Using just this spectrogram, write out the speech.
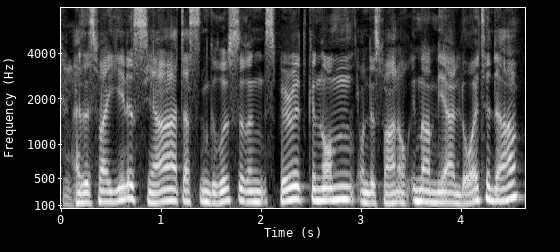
Mhm. Also es war jedes Jahr, hat das einen größeren Spirit genommen und es waren auch immer mehr Leute da.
